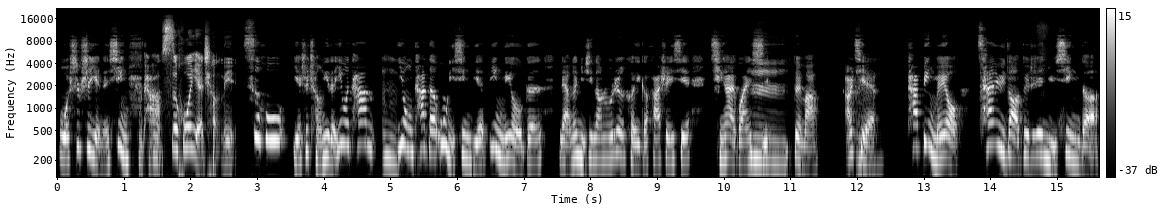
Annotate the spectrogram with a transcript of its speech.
我是不是也能信服他？似乎也成立，似乎也是成立的，因为他嗯，用他的物理性别，并没有跟两个女性当中任何一个发生一些情爱关系，嗯对吗？而且他并没有参与到对这些女性的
